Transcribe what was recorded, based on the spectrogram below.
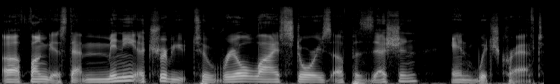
uh, fungus that many attribute to real life stories of possession and witchcraft.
